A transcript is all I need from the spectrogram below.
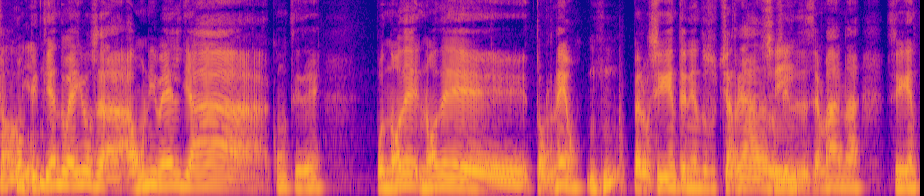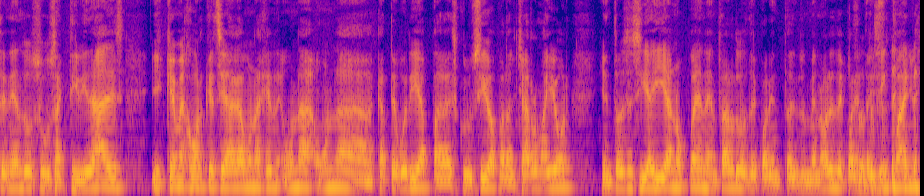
compitiendo ellos a, un nivel ya, ¿cómo te diré? Pues no de, no de torneo, pero siguen teniendo sus charreadas los fines de semana, siguen teniendo sus actividades y qué mejor que se haga una, una, una categoría para exclusiva para el charro mayor. Y entonces sí, ahí ya no pueden entrar los de 40, los menores de 45 años.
